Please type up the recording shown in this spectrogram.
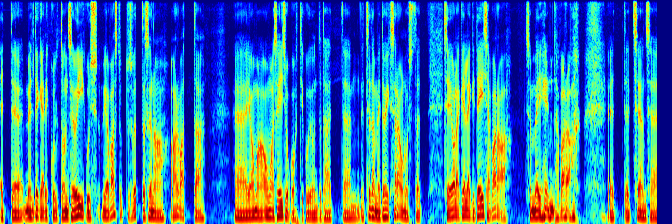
et äh, meil tegelikult on see õigus ja vastutus võtta sõna, arvata äh, ja oma, oma seisukohti kujundada, et, et seda me ei tohiks ära unustada, et see ei ole kellegi teise vara, see on meie enda vara. et, et see on see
